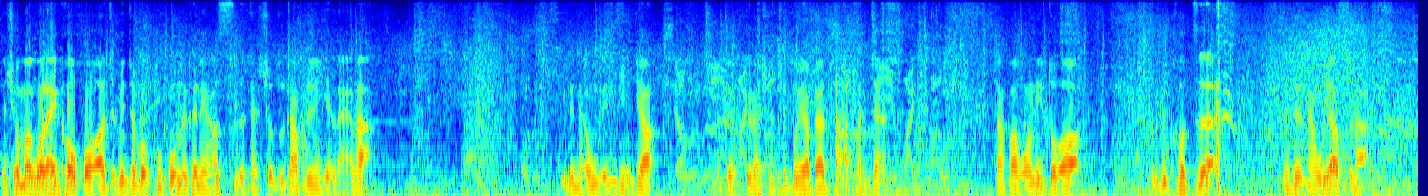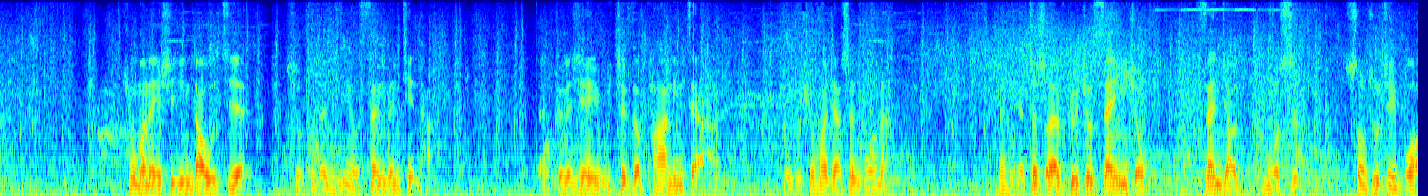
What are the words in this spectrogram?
那熊猫过来一口火，这边这波苦攻呢可能要死，但兽族大部队呢也来了，一个男巫给你点掉。那对 FQ 来说这波要不要打团战？大法往里躲，堵住口子，那这男巫要死了。熊猫呢也是已经到五级，兽族呢里面有三根箭塔，但可能现在有这个帕林在啊，可以给熊猫加圣光的。那你看这手 FQ 就三英雄，三角模式守住这一波，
